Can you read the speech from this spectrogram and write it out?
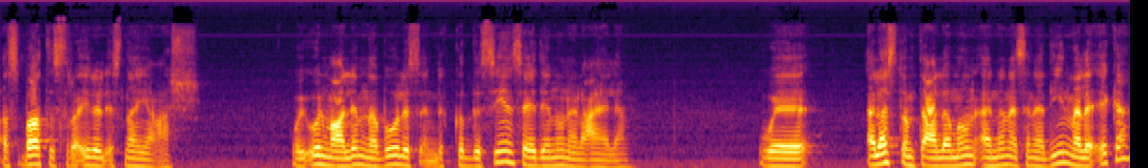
أسباط إسرائيل الاثني عشر. ويقول معلمنا بولس أن القديسين سيدينون العالم. وألستم تعلمون أننا سندين ملائكة؟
